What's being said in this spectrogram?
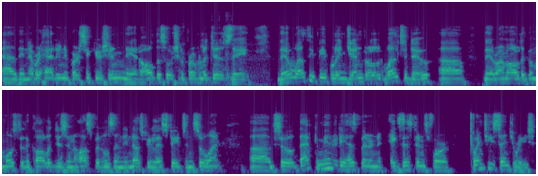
Uh, they never had any persecution. They had all the social privileges. They they're wealthy people in general, well-to-do. Uh, they run all the most of the colleges and hospitals and industrial estates and so on. Uh, so that community has been in existence for 20 centuries.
